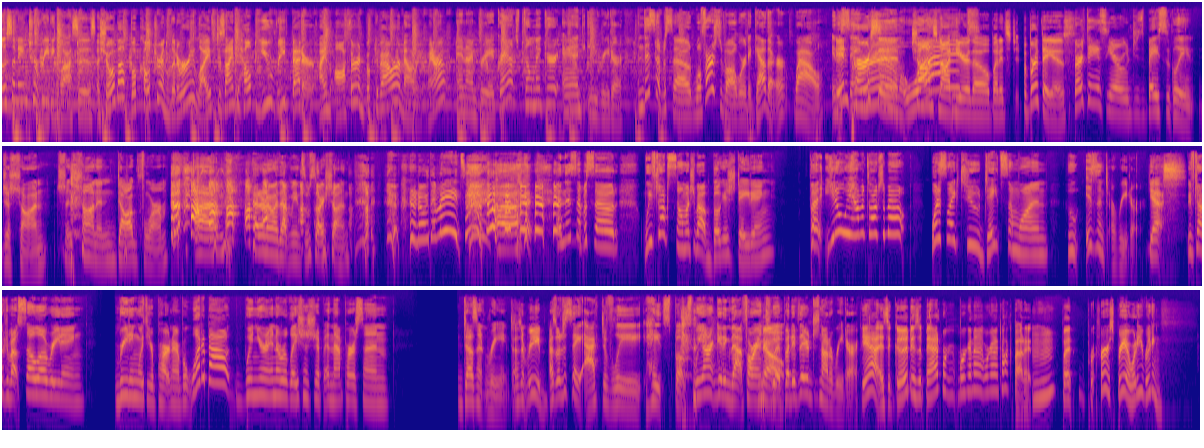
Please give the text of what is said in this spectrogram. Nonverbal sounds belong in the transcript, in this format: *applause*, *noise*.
listening to Reading Glasses, a show about book culture and literary life designed to help you read better. I'm author and book devourer Mallory O'Meara. And I'm Brea Grant, filmmaker and e reader. And this episode, well, first of all, we're together. Wow. In, in person. Sean's not here, though, but it's but birthday is. Birthday is here, which is basically just Sean. *laughs* Sean in dog form. Um, *laughs* I don't know what that means. I'm sorry, Sean. *laughs* I don't know what that means. Uh, in this episode, we've talked so much about bookish dating, but you know we haven't talked about? What it's like to date someone who isn't a reader. Yes. We've talked about solo reading, reading with your partner, but what about when you're in a relationship and that person doesn't read? Doesn't read. I was about to say actively hates books. We aren't getting that far *laughs* into No. it, but if they're just not a reader. Yeah, is it good? Is it bad? We're, we're gonna we're gonna talk about it. hmm But pr- first, Brea, what are you reading?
